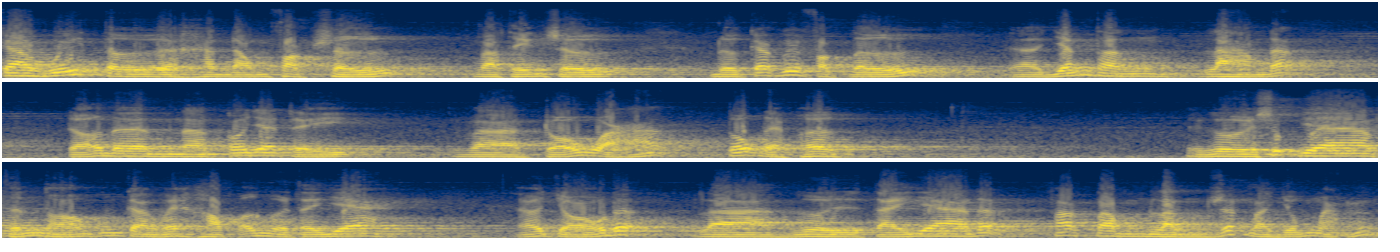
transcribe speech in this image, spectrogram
cao quý từ hành động Phật sự và thiện sự được các quý Phật tử à, dấn thân làm đó trở nên à, có giá trị và trổ quả tốt đẹp hơn người xuất gia thỉnh thoảng cũng cần phải học ở người tại gia. Ở chỗ đó là người tại gia đó phát tâm lành rất là dũng mãnh.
